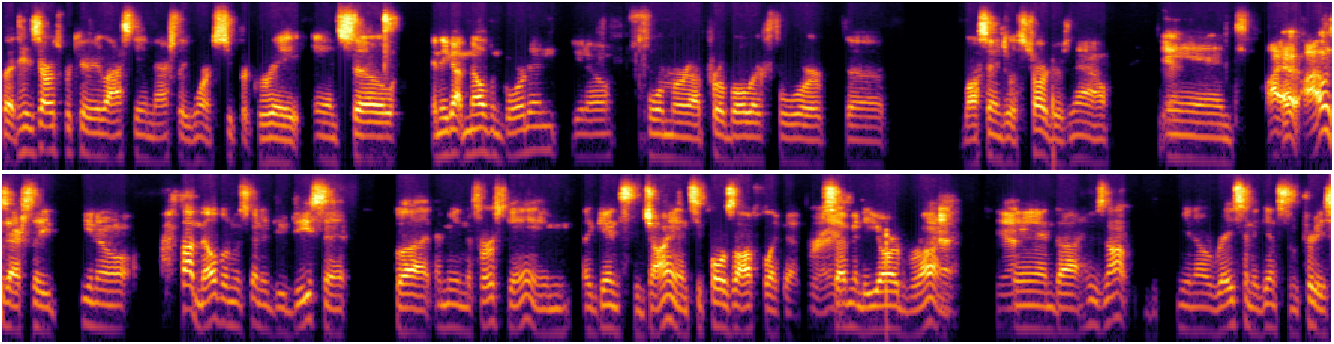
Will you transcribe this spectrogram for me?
but his yards per carry last game actually weren't super great, and so and they got Melvin Gordon, you know, former uh, Pro Bowler for the Los Angeles Chargers now. Yeah. And I, I was actually, you know, I thought Melvin was going to do decent, but I mean, the first game against the Giants, he pulls off like a right. 70 yard run. Yeah. Yeah. And uh, he's not, you know, racing against some pretty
